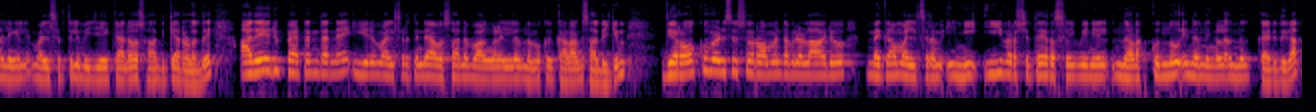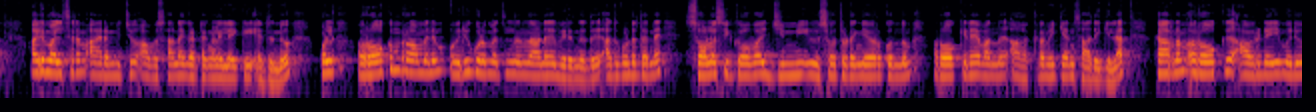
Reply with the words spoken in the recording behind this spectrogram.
അല്ലെങ്കിൽ മത്സരത്തിൽ വിജയിക്കാനോ സാധിക്കാറുള്ളത്. അതേ ഒരു പാറ്റേൺ തന്നെ ഈ ഒരു മത്സരത്തിന്റെ അവസാന ഭാഗങ്ങളിൽ നമുക്ക് കാണാൻ സാധിക്കും. ദി റോക്ക് വേഴ്സസ് റോമൻ തമ്മിലുള്ള ആ ഒരു മെഗാ മത്സരം ഇനി ഈ വർഷത്തെ റസൽവീനിയിൽ നടക്കുന്നു എന്ന് നിങ്ങൾ ഒന്ന് കരുതുക. ആ ഒരു മത്സരം ആരംഭിച്ചു അവസാന ഘട്ടങ്ങളിലേക്ക് എത്തുന്നു. അപ്പോൾ റോക്കും റോമനും ഒരു കുടുംബത്തിൽ നിന്നാണ് വരുന്നത്. അതുകൊണ്ട് തന്നെ സോളോ സിക്കോവ ജിമ്മി യൂസോ തുടങ്ങിയവർക്കൊന്നും റോക്കിനെ വന്ന് ആക്രമിക്കാൻ സാധിക്കില്ല. കാരണം റോക്ക് അവരുടെയും ഒരു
